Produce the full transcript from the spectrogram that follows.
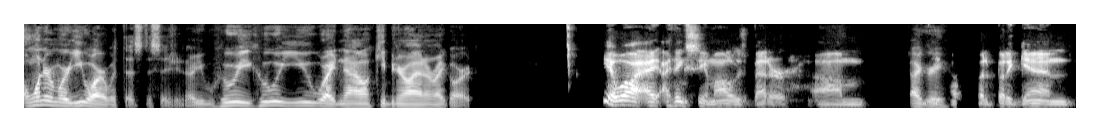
I'm wondering where you are with this decision. Are you who are you, who are you right now keeping your eye on right guard? Yeah, well, I, I think Seumalo is better. Um, I agree. But but again,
